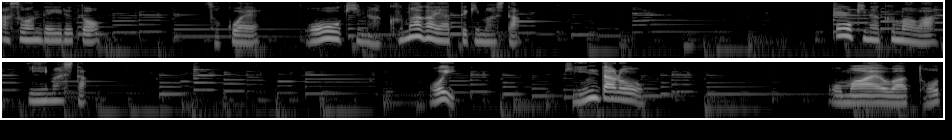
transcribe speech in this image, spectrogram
遊んでいるとそこへ大きなクマがやってきました。大きなクマは言いました「おい金太郎。お前はとっ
